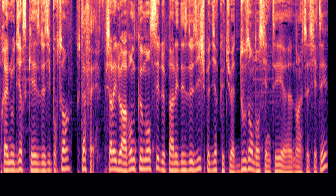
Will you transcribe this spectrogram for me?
Prêt à nous dire ce qu'est S2I pour toi? Tout à fait. Charles-Édouard, avant de commencer de parler d'S2I, je peux dire que tu as 12 ans d'ancienneté euh, dans la société.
